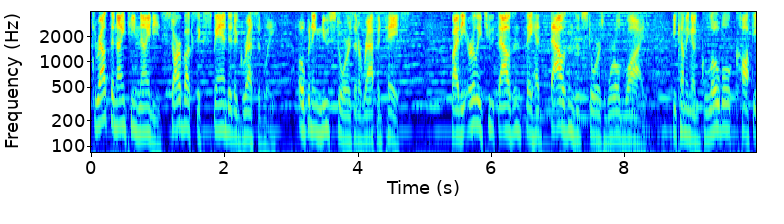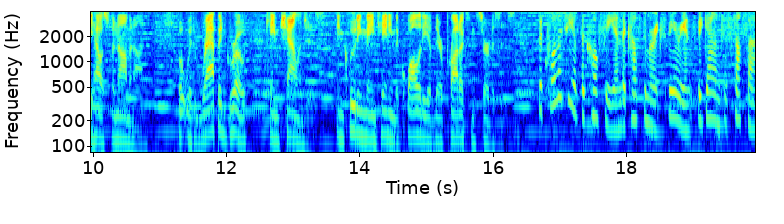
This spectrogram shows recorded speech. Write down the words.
Throughout the 1990s, Starbucks expanded aggressively, opening new stores at a rapid pace. By the early 2000s, they had thousands of stores worldwide, becoming a global coffeehouse phenomenon. But with rapid growth came challenges, including maintaining the quality of their products and services. The quality of the coffee and the customer experience began to suffer,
